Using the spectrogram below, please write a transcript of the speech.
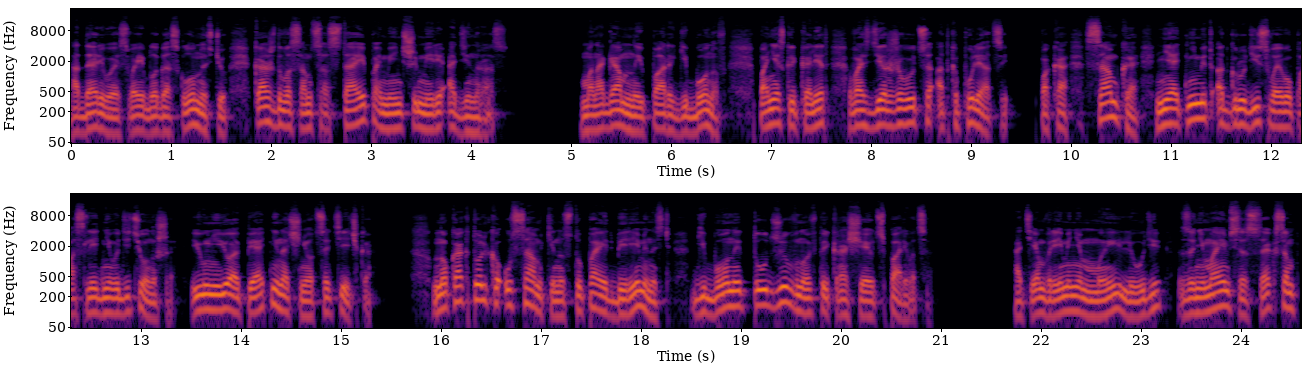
одаривая своей благосклонностью каждого самца стаи по меньшей мере один раз. Моногамные пары гиббонов по несколько лет воздерживаются от копуляций, пока самка не отнимет от груди своего последнего детеныша, и у нее опять не начнется течка. Но как только у самки наступает беременность, гиббоны тут же вновь прекращают спариваться. А тем временем мы, люди, занимаемся сексом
